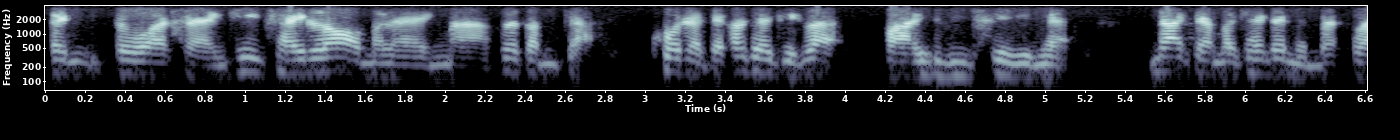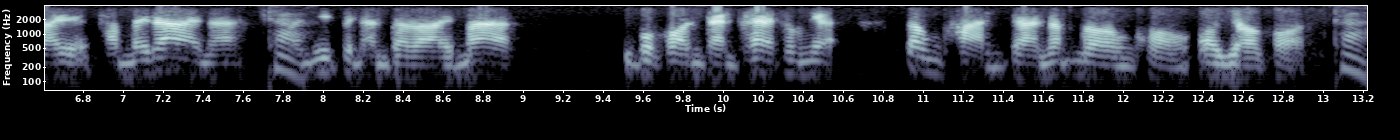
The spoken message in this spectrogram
เป็นตัวแสงที่ใช้ล่อแมลงมาเพื่อกำจัด คนอาจจะเข้าใจผิดว่าไฟ UVC เนี่ย น่าจะมาใช้ได้เหมือนแบ็คไลท์ทำไม่ได้นะค่ะอันี้เป็นอันตรายมาก อุปกรณ์การแพทย์พวกนี้ต้องผ่านการรับรองของออยก่อนค่ะ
